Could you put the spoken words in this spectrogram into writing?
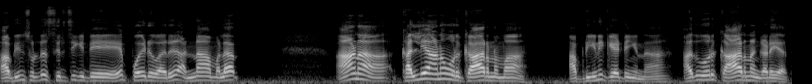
அப்படின்னு சொல்லிட்டு சிரிச்சுக்கிட்டே போயிடுவார் அண்ணாமலை. ஆனால் கல்யாணம் ஒரு காரணமா அப்படின்னு கேட்டிங்கன்னா அது ஒரு காரணம் கிடையாது.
